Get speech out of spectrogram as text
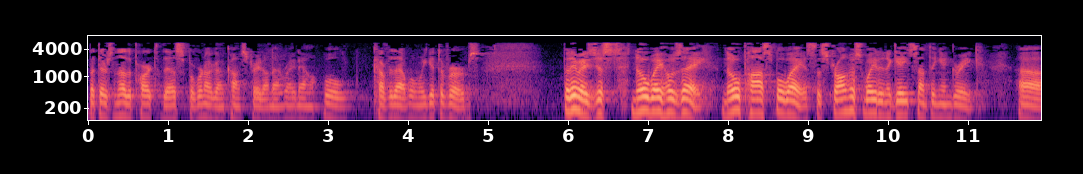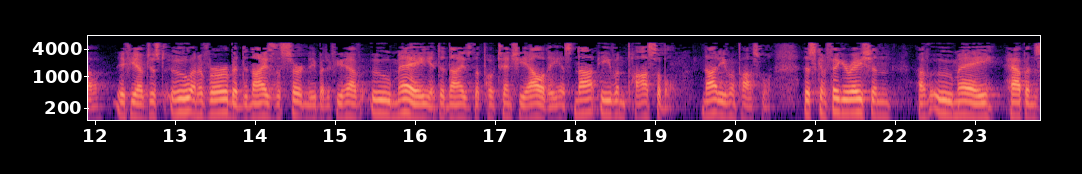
But there's another part to this, but we're not going to concentrate on that right now. We'll cover that when we get to verbs. But anyways, just no way Jose. No possible way. It's the strongest way to negate something in Greek. Uh, if you have just u and a verb, it denies the certainty. But if you have u may, it denies the potentiality. It's not even possible. Not even possible. This configuration of u may happens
